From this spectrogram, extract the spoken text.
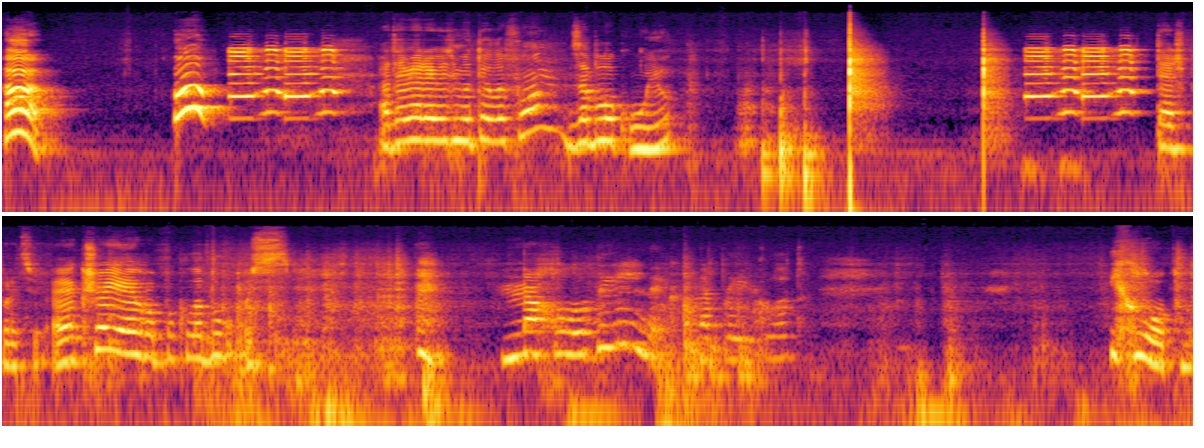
А! А тепер я візьму телефон, заблокую. Теж працює. А якщо я його покладу ось на холодильник, наприклад, і хлопну.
